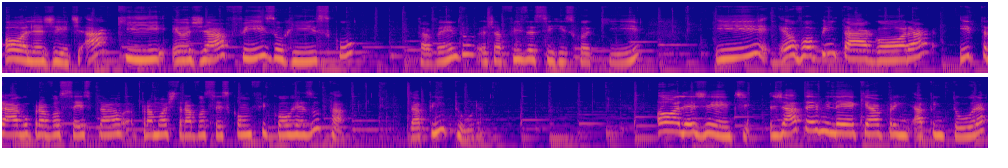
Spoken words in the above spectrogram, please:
Olha, gente, aqui eu já fiz o risco, tá vendo? Eu já fiz esse risco aqui. E eu vou pintar agora e trago para vocês, para mostrar a vocês como ficou o resultado da pintura. Olha, gente, já terminei aqui a, a pintura.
